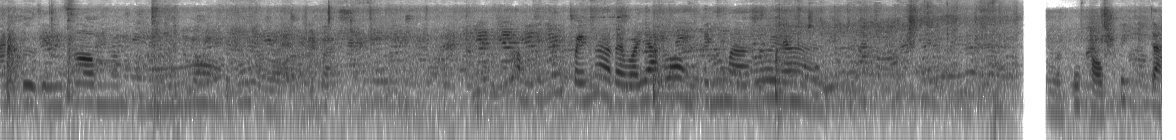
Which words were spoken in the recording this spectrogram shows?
อันคือเป็นส้มทำกินไม่เป็นอะแต่ว่าอยากลองกินมากเลยอะภูเขาปิกจ้ะ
